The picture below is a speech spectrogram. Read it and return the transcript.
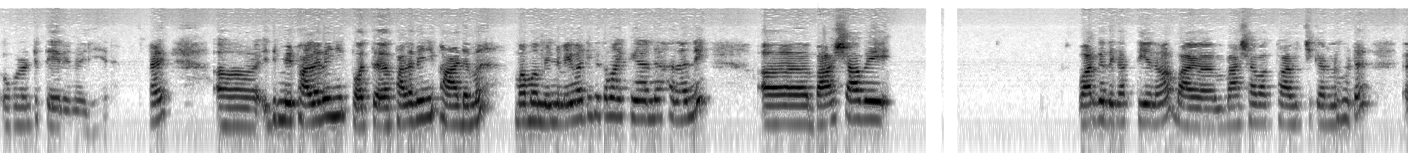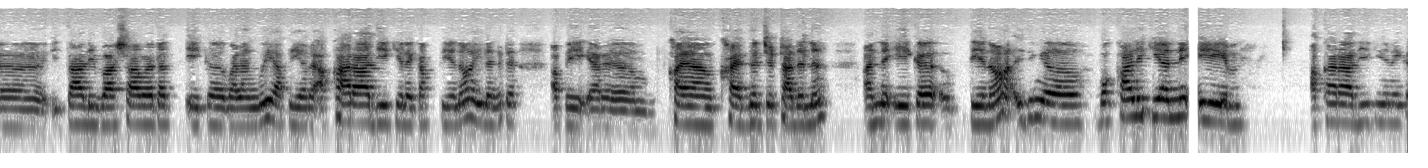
ඔගුලන්ට තේරෙන විදිහට. හරි? ඉති මේ පලවෙනි පොත් පලවෙනි පාඩම මම මෙන්න මේ වටික තමයි කියන්න හදන්නේ. භාෂාවේ වර්ග දෙකක් තියෙනවා. භාෂාවක් පාවිච්චි කරනකොට ඉතාලි භාෂාවටත් ඒක වලංගුයි අපි අර අකාරාදිය කියල එකක් තියෙනවා. ඊළඟට අපේ අර කයගජ ටඩන අන්න ඒක තියෙනවා. ඉතිං බොක්කාලි කියන්නේ ඒ අකාරාදී කියන එක.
